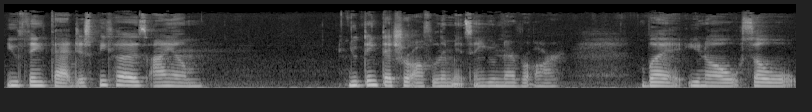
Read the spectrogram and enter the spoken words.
You think that just because I am you think that you're off limits and you never are. But, you know, so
